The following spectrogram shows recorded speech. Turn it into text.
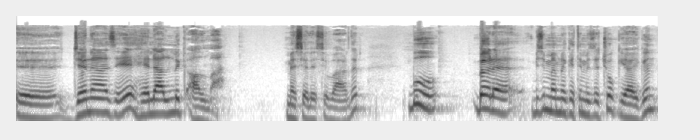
e, cenazeye helallik alma meselesi vardır. Bu böyle bizim memleketimizde çok yaygın.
